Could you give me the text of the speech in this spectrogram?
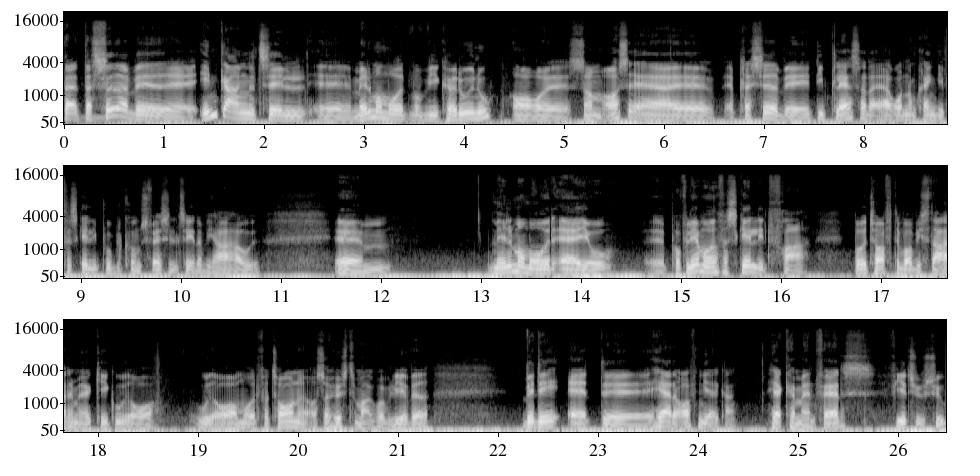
der, der sidder ved øh, indgangene til øh, mellemområdet, hvor vi er kørt ud nu, og øh, som også er, øh, er placeret ved de pladser, der er rundt omkring de forskellige publikumsfaciliteter, vi har herude. Øh, mellemområdet er jo øh, på flere måder forskelligt fra både Tofte, hvor vi startede med at kigge ud over ud over området for tårne, og så Høstemark, hvor vi lige har været, ved det, at øh, her er der offentlig adgang. Her kan man færdes 24-7.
